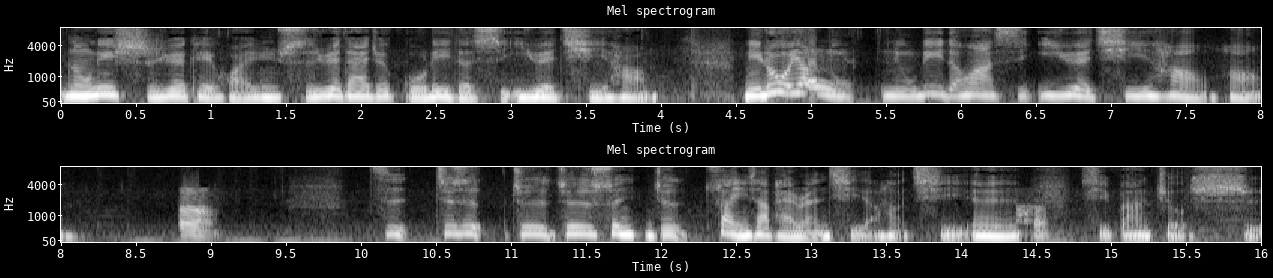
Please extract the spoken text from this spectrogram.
农历十月可以怀孕，十月大概就是国历的十一月七号。你如果要努努力的话，十一月七号，哈，嗯，是就是就是就是顺，你就算一下排卵期啊，哈，七嗯七八九十，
